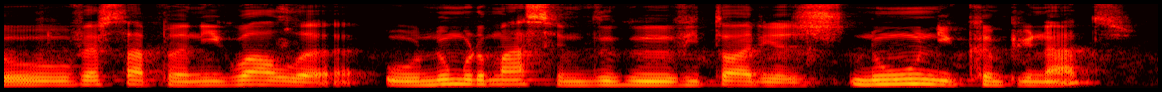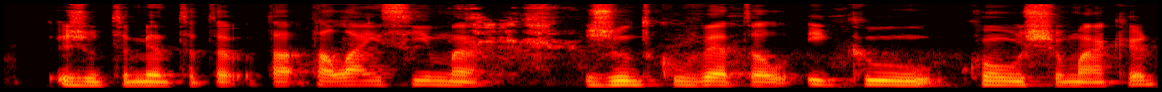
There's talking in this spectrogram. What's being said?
o Verstappen iguala o número máximo de vitórias num único campeonato, juntamente está tá lá em cima, junto com o Vettel e com, com o Schumacher.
